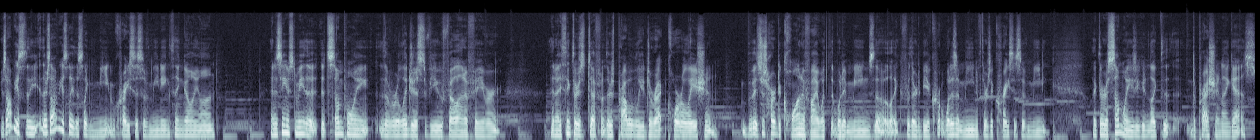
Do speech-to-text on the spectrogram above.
there's obviously there's obviously this like crisis of meaning thing going on, and it seems to me that at some point the religious view fell out of favor, and I think there's definitely there's probably a direct correlation. But it's just hard to quantify what the, what it means though like for there to be a what does it mean if there's a crisis of meaning? Like there are some ways you could like the depression i guess.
